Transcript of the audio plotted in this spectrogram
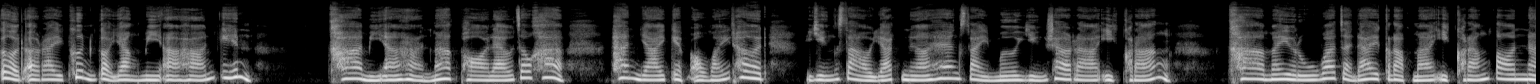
เกิดอะไรขึ้นก็ยังมีอาหารกิน ข้ามีอาหารมากพอแล้วเจ้าค่ะ ท่านยายเก็บเอาไว้เถิด หญิงสาวยัดเนื้อแห้งใส่มือหญิงชาราอีกครั้งข้าไม่รู้ว่าจะได้กลับมาอีกครั้งตอนไหน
